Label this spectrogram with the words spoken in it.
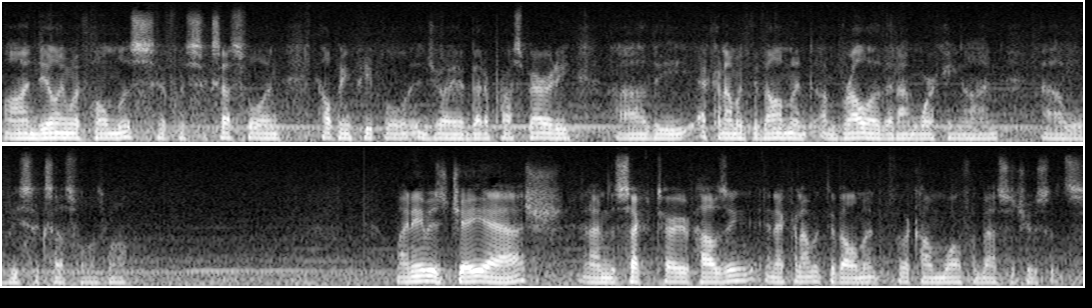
on dealing with homeless, if we're successful in helping people enjoy a better prosperity, uh, the economic development umbrella that I'm working on uh, will be successful as well. My name is Jay Ash, and I'm the Secretary of Housing and Economic Development for the Commonwealth of Massachusetts.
